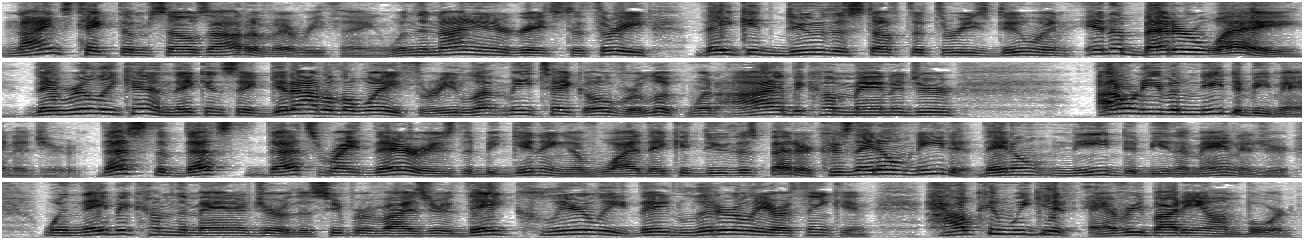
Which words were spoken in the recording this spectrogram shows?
Nines take themselves out of everything. When the nine integrates to three, they can do the stuff the three's doing in a better way. They really can. They can say, Get out of the way, three. Let me take over. Look, when I become manager, I don't even need to be manager. That's the that's that's right there is the beginning of why they could do this better because they don't need it. They don't need to be the manager. When they become the manager or the supervisor, they clearly they literally are thinking, how can we get everybody on board?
